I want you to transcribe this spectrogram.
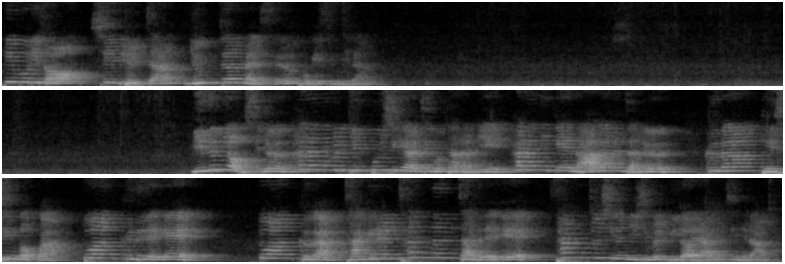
히브리서 11장 6절 말씀 보겠습니다. 믿음이 없이는 하나님을 기쁘시게 하지 못하나니 하나님께 나아가는 자는 그가 계신 것과 또한 그들에게 또한 그가 자기를 찾는 자들에게 상 주시는 이심을 믿어야 할지니라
